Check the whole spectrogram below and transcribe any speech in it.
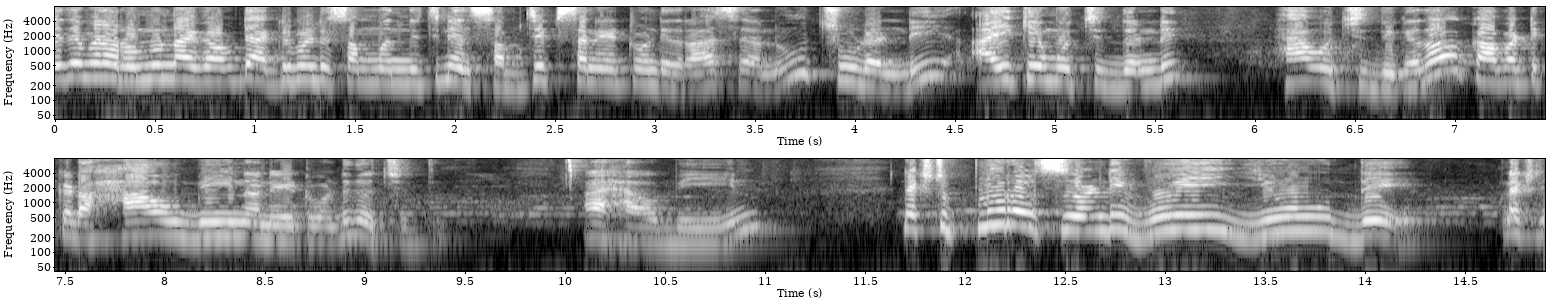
ఏదేమైనా రెండు ఉన్నాయి కాబట్టి అగ్రిమెంట్కి సంబంధించి నేను సబ్జెక్ట్స్ అనేటువంటిది రాశాను. చూడండి ఐకేం వచ్చిందండి హ్యావ్ వచ్చింది కదా కాబట్టి ఇక్కడ హ్యావ్ బీన్ అనేటువంటిది వచ్చింది I have been next plurals అండి వీ యూ దే నెక్స్ట్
